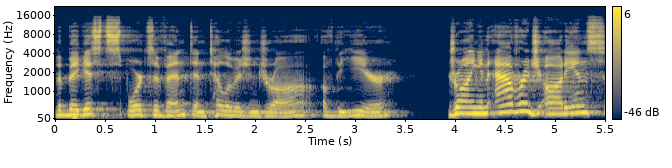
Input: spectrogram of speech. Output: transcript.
the biggest sports event and television draw of the year drawing an average audience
